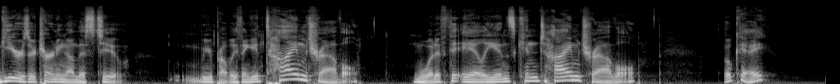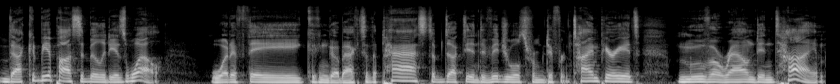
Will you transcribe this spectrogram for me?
gears are turning on this too. You're probably thinking time travel. What if the aliens can time travel? Okay, that could be a possibility as well. What if they can go back to the past, abduct individuals from different time periods, move around in time?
